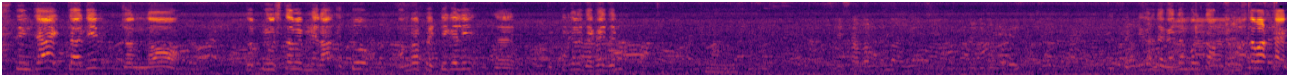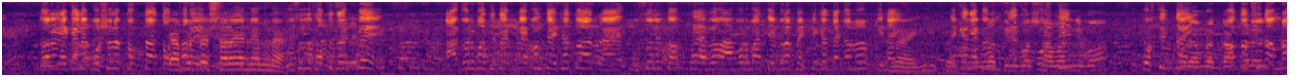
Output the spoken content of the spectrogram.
ইস্তিনজা ইত্যাদির জন্য। তো প্রিয় ইসলামী ভেরা একটু আমরা প্র্যাকটিক্যালি প্র্যাকটিক্যালি দেখাই দিন। প্র্যাকটিক্যালি দেখাই দেন বলতে আপনি বুঝতে পারছেন? ধরেন এখানে গোসলের তক্তা তক্তা কাপড়টা রয়েছে। সরাই নেন না। গোসলের তথ্য থাকবে আগরবাতি থাকবে। এখন তো এটা তো আর গোসলের তথ্য এবং আগরবাতি এগুলো প্র্যাকটিক্যাল দেখানোর কি নাই? এখানে এখন উপস্থিত নাই। আমরা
